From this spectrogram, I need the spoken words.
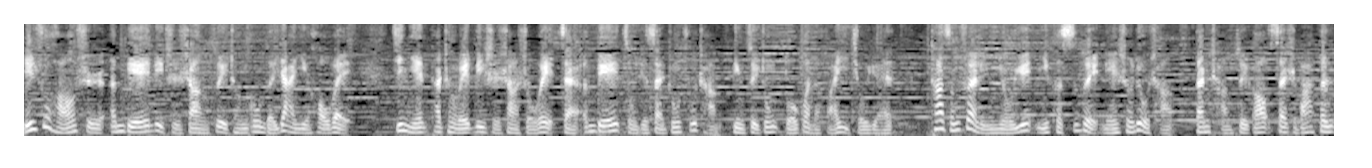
林书豪是 NBA 历史上最成功的亚裔后卫，今年他成为历史上首位在 NBA 总决赛中出场并最终夺冠的华裔球员。他曾率领纽约尼克斯队连胜六场，单场最高三十八分，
